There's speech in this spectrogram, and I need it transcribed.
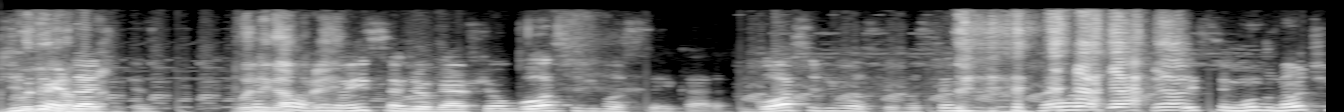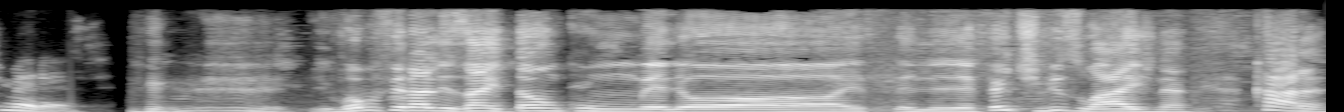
De Vou verdade ligar, mesmo. Vou você ligar tá ouvindo isso, Andrew Garfield? Eu gosto de você, cara. Gosto de você. Você não, esse mundo não te merece. E vamos finalizar então com melhor efeitos visuais, né? Cara,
